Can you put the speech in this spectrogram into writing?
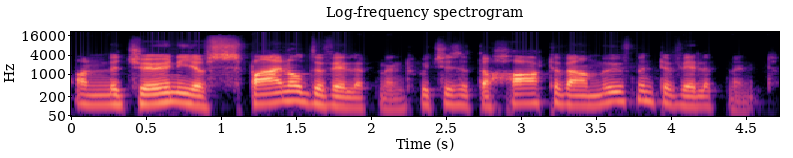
on the journey of spinal development, which is at the heart of our movement development?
